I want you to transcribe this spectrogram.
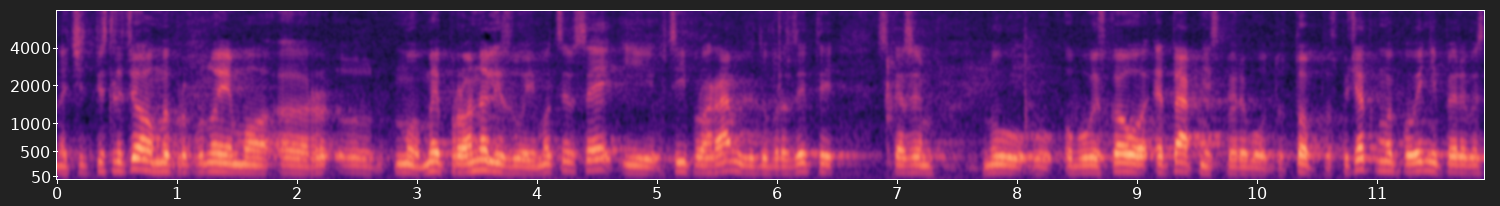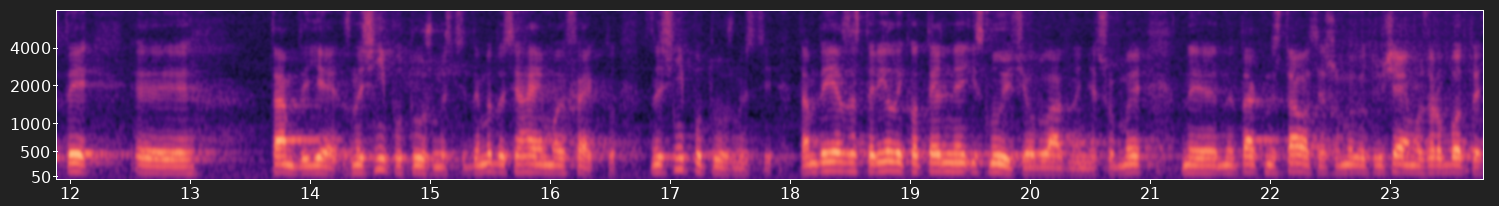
Значить, після цього ми пропонуємо, е, е, ну, ми проаналізуємо це все і в цій програмі відобразити, скажімо, ну, обов'язково етапність переводу. Тобто, спочатку ми повинні перевести е, там, де є значні потужності, де ми досягаємо ефекту, значні потужності, там, де є застаріле котельне існуюче обладнання, щоб ми не, не так не сталося, що ми виключаємо з роботи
